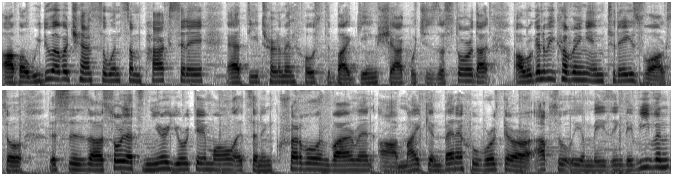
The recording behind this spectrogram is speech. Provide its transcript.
uh, but we do have a chance to win some packs today at the tournament hosted by Game Shack, which is the store that uh, we're going to be covering in today's vlog. So this is a store that's near Yorkdale Mall. It's an incredible environment. Uh, Mike and Bennett who work there are absolutely amazing. They've even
